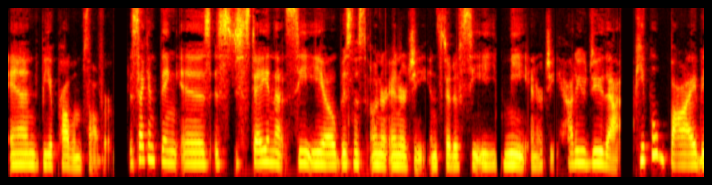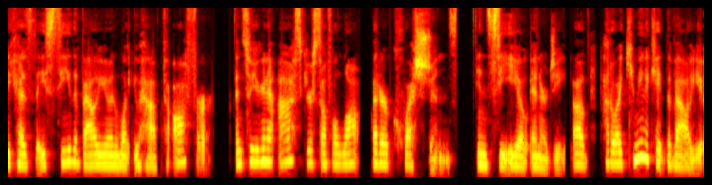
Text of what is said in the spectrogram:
and be a problem solver. The second thing is, is to stay in that CEO business owner energy instead of CE me energy. How do you do that? People buy because they see the value in what you have to offer. And so you're going to ask yourself a lot better questions in CEO energy of how do I communicate the value?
